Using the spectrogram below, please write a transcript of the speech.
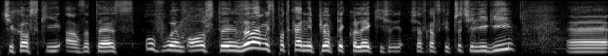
Cichowski, AZS, UWM Olsztyn. Za nami spotkanie piątej kolejki siatkarskiej trzeciej ligi. E,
